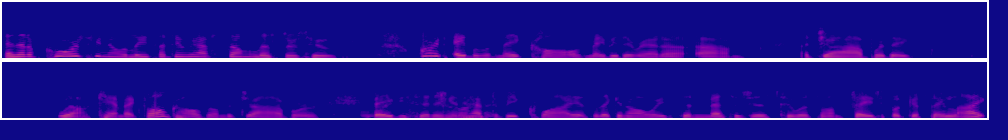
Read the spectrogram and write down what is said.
And then, of course, you know, Elyse, I do have some listeners who aren't able to make calls. Maybe they're at a um, a job where they well can't make phone calls on the job or babysitting and have to be quiet so they can always send messages to us on facebook if they like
